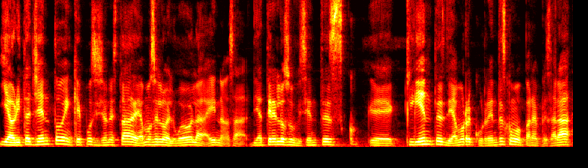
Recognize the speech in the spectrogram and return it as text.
Y ahorita Gento, ¿en qué posición está, digamos, en lo del huevo de la gallina? O sea, ¿ya tiene los suficientes eh, clientes, digamos, recurrentes como para empezar a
